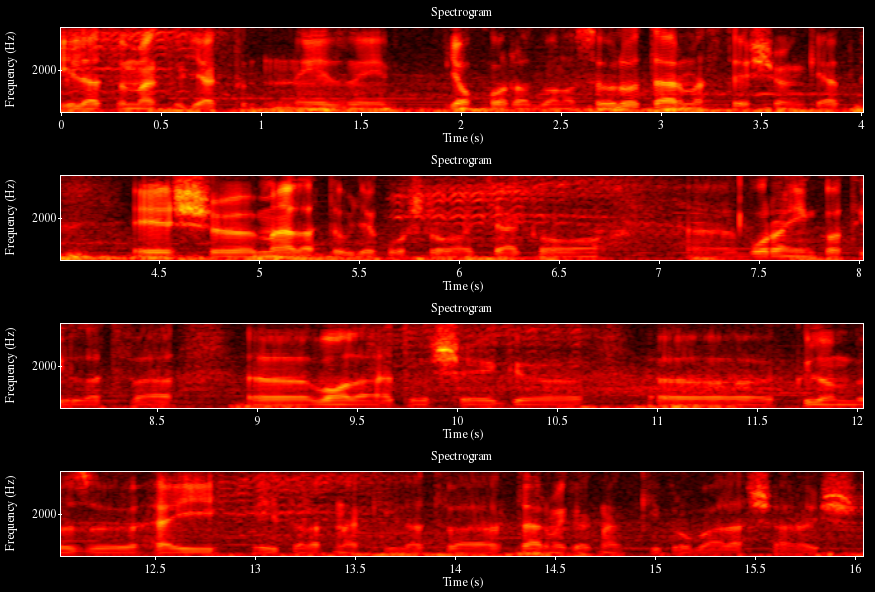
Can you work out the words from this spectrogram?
illetve meg tudják nézni gyakorlatban a szőlőtermesztésünket, és mellette ugye kóstolhatják a borainkat, illetve van lehetőség különböző helyi ételeknek, illetve termékeknek kipróbálására is.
